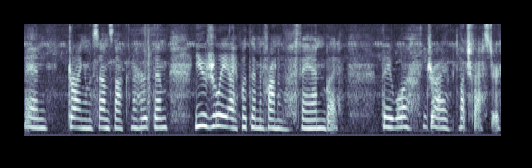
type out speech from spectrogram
and drying in the sun's not going to hurt them. Usually I put them in front of the fan, but they will dry much faster.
